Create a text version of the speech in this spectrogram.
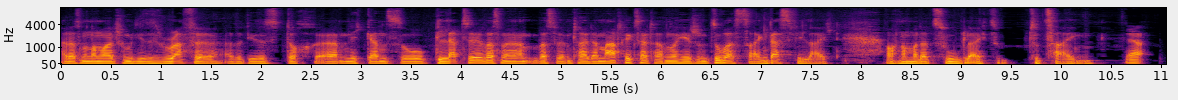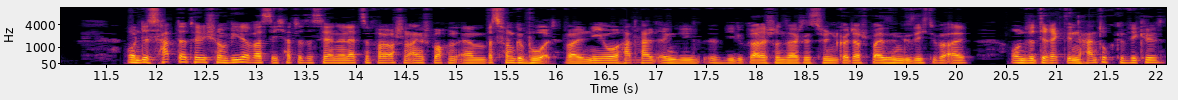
aber dass man nochmal schon mit dieses Roughe, also dieses doch ähm, nicht ganz so glatte, was man, was wir im Teil der Matrix halt haben, soll hier schon sowas zeigen, das vielleicht auch nochmal dazu gleich zu, zu zeigen. Ja. Und es hat natürlich schon wieder was, ich hatte das ja in der letzten Folge auch schon angesprochen, ähm, was von Geburt, weil Neo hat halt irgendwie, wie du gerade schon sagtest, schön Götterspeise im Gesicht überall und wird direkt in ein Handtuch gewickelt.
